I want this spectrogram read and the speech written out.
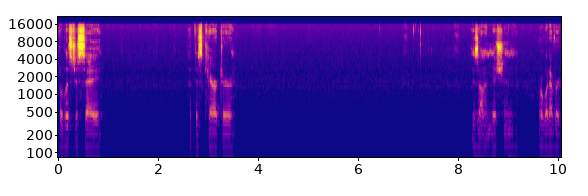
But let's just say that this character is on a mission or whatever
